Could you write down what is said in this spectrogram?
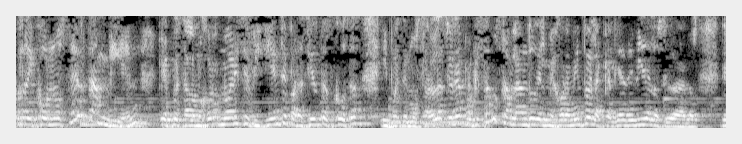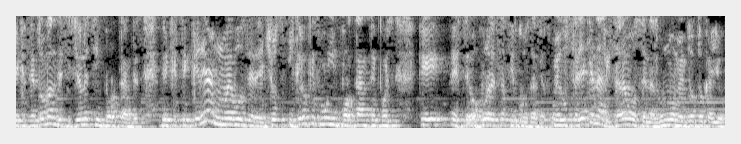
reconocer también que pues a lo mejor no eres eficiente para ciertas cosas y pues demostrar a la ciudadanía, porque estamos hablando del mejoramiento de la calidad de vida de los ciudadanos, de que se toman decisiones importantes, de que se crean nuevos derechos y creo que es muy importante pues que este, ocurran estas circunstancias. Me gustaría que analizáramos en algún momento, Tocayo,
